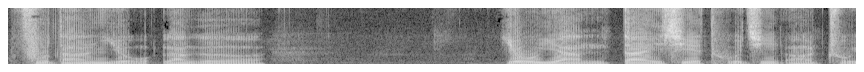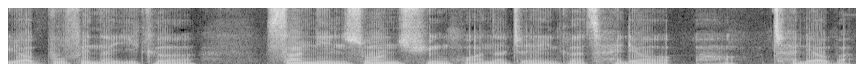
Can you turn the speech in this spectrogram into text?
负担有那个有氧代谢途径啊，主要部分的一个三磷酸循环的这样一个材料啊材料吧。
